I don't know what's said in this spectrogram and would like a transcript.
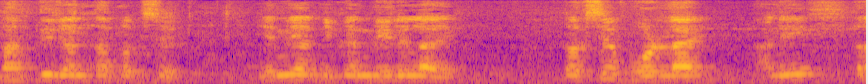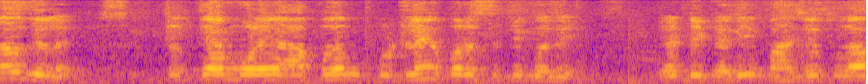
भारतीय जनता पक्ष यांनी या ठिकाणी दिलेला आहे. पक्ष फोडलाय आणि त्रास दिलाय. तर त्यामुळे आपण कुठल्याही परिस्थितीमध्ये या ठिकाणी भाजपला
